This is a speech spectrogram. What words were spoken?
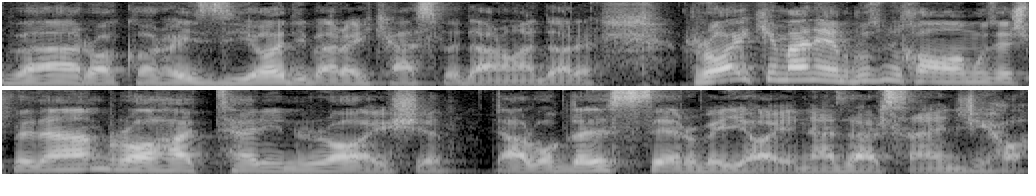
و راهکارهای زیادی برای کسب درآمد داره. راهی که من امروز می‌خوام آموزش بدم راحت ترین راهشه. در واقع survey های نظرسنجی ها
